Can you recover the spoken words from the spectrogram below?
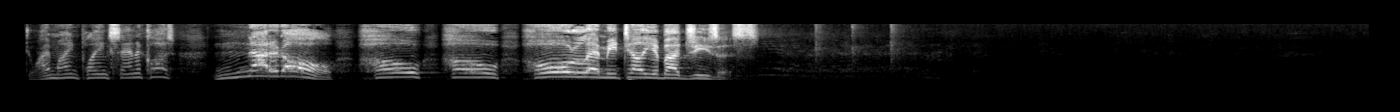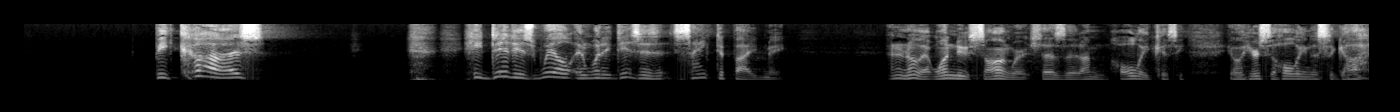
Do I mind playing Santa Claus? Not at all. Ho, ho, ho, let me tell you about Jesus. Because he did his will, and what it did is it sanctified me. I don't know that one new song where it says that I'm holy because, you know, here's the holiness of God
